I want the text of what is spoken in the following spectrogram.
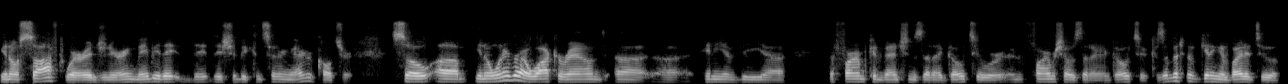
you know software engineering. Maybe they they, they should be considering agriculture. So um, you know, whenever I walk around uh, uh, any of the uh, the farm conventions that I go to or and farm shows that I go to, because I've been getting invited to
